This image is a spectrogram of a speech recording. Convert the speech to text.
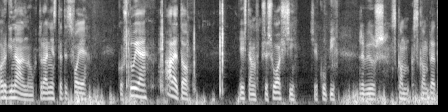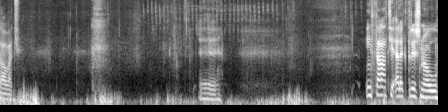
oryginalną, która niestety swoje kosztuje, ale to gdzieś tam w przyszłości się kupi, żeby już skom skompletować. Yy. Instalację elektryczną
